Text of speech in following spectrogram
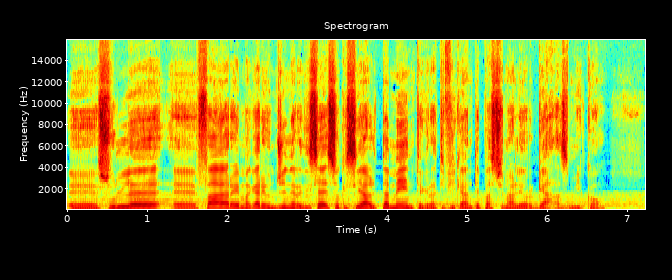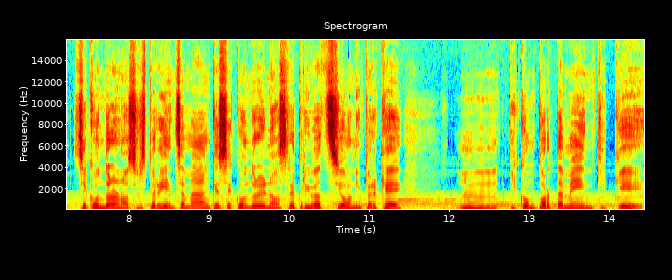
eh, sul eh, fare magari un genere di sesso che sia altamente gratificante, passionale e orgasmico, secondo la nostra esperienza, ma anche secondo le nostre privazioni, perché mh, mm, i comportamenti che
